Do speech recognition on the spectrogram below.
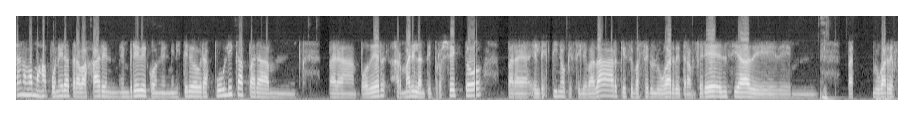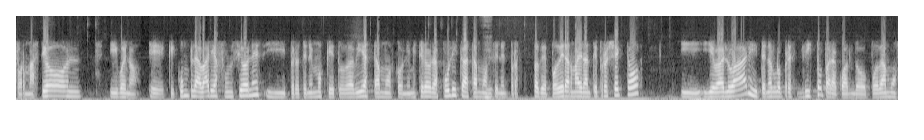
ya nos vamos a poner a trabajar en, en breve con el Ministerio de Obras Públicas para mm, para poder armar el anteproyecto para el destino que se le va a dar, que ese va a ser un lugar de transferencia, de, un lugar de formación y bueno, eh, que cumpla varias funciones y pero tenemos que todavía estamos con el Ministerio de Obras Públicas, estamos en el proceso de poder armar el anteproyecto y, evaluar y tenerlo listo para cuando podamos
